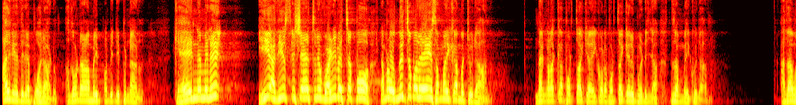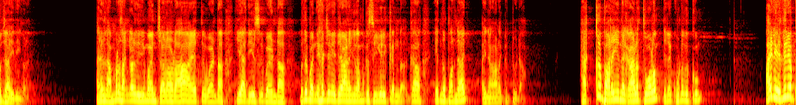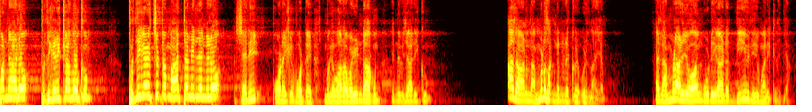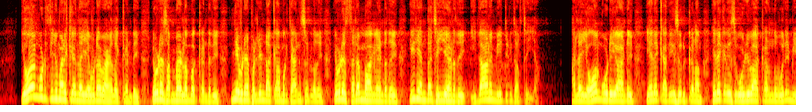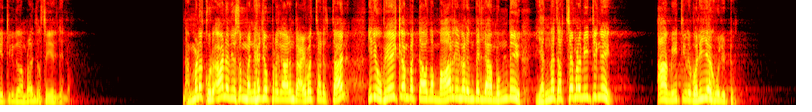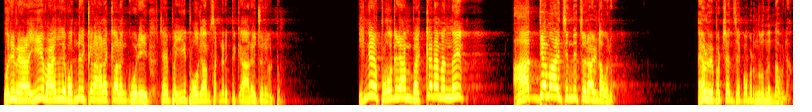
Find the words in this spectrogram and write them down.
അതിനെതിരെ പോരാടും. അതുകൊണ്ടാണ് നമ്മൾ ഇപ്പം ഭിന്നിപ്പുണ്ടാകുന്നത് കെ എൻ എമ്മിൽ ഈ അതീസ് വിഷയത്തിന് വഴിവെച്ചപ്പോൾ നമ്മൾ ഒന്നിച്ച പോലെ സമ്മതിക്കാൻ പറ്റൂല ഞങ്ങളൊക്കെ പുറത്താക്കി ആയിക്കോട്ടെ പുറത്താക്കിയാലും വീടില്ല ഇത് സമ്മതിക്കൂല അതാ മുജാഹിദീങ്ങൾ. അല്ലെങ്കിൽ നമ്മുടെ സംഘടന തീരുമാനിച്ചാണ് അവിടെ ആ ആയത്ത് വേണ്ട ഈ അതീസ് വേണ്ട. ഇത് ബന്യഹജനെതിരാണെങ്കിൽ നമുക്ക് സ്വീകരിക്കണ്ട എന്ന് പറഞ്ഞാൽ അതിനാളെ കിട്ടൂല. ഹക്ക് പറയുന്ന കാലത്തോളം ഇതിനെ കൂടെ നിൽക്കും. അതിനെതിരെ പറഞ്ഞാലോ പ്രതികരിക്കാൻ നോക്കും. പ്രതികരിച്ചിട്ടും മാറ്റമില്ലെങ്കിലോ ശരി പോണേക്ക് പോട്ടെ. നമുക്ക് വേറെ വഴി ഉണ്ടാകും എന്ന് വിചാരിക്കും. അതാണ് നമ്മുടെ സംഘടനയ്ക്ക് ഒരു നയം. അത് നമ്മളാണ് യോഗം കൂടിയാണ്ട് ദീപ് തീരുമാനിക്കുന്നില്ല. യോഗം കൂടി തീരുമാനിക്കുക എവിടെ വയലൊക്കെയുണ്ട് എവിടെ സമ്മേളനം വെക്കേണ്ടത് ഇനി എവിടെ പള്ളി ഉണ്ടാക്കാൻ നമുക്ക് ചാൻസ് ഉള്ളത്? എവിടെ സ്ഥലം വാങ്ങേണ്ടത്? ഇനി എന്താ ചെയ്യേണ്ടത്? ഇതാണ് മീറ്റിംഗ് ചർച്ച ചെയ്യുക. അല്ല യോഗം കൂടിയാണ്ട് ഏതൊക്കെ അതീസ് എടുക്കണം? ഏതൊക്കെ അതീസ് ഒഴിവാക്കണം എന്ന് ഒരു മീറ്റിംഗിൽ നമ്മൾ ചർച്ച ചെയ്തില്ലല്ലോ. നമ്മുടെ ഖുർആൻ ദിവസം മനഹജ പ്രകാരം ദൈവത്തെടുത്താൽ ഇനി ഉപയോഗിക്കാൻ പറ്റാവുന്ന മാർഗങ്ങൾ എന്തെല്ലാം ഉണ്ട് എന്ന ചർച്ച നമ്മുടെ മീറ്റിംഗ് ആ മീറ്റിങ്ങിൽ വലിയ കൂലിട്ടു. ഒരു വേള ഈ വയലിൽ വന്നിരിക്കുന്ന ആളെക്കാളും കൂലി ചിലപ്പോൾ ഈ പ്രോഗ്രാം സംഘടിപ്പിക്കാൻ ആലോചന കിട്ടും. ഇങ്ങനെ പ്രോഗ്രാം വെക്കണമെന്ന് ആദ്യമായി ചിന്തിച്ച ഒരാളുണ്ടാവുമല്ലോ അയാൾ ഒരു പക്ഷേ ചിലപ്പോൾ അവിടെ നിന്ന് വന്നിട്ടുണ്ടാവില്ല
